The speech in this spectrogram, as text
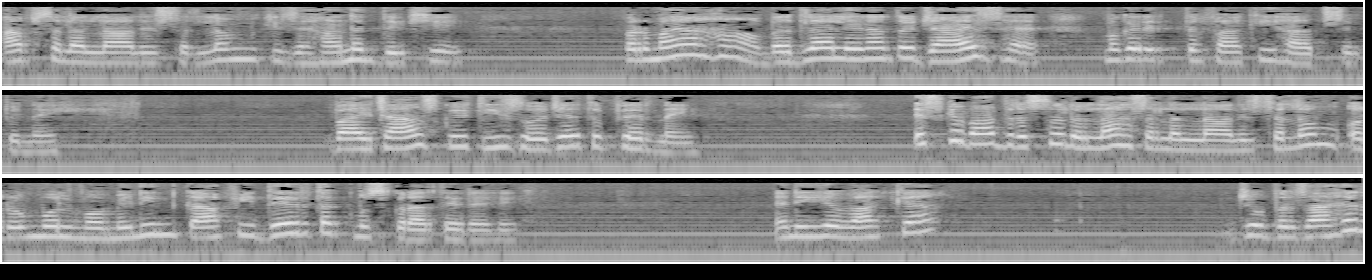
آپ صلی اللہ علیہ وسلم کی ذہانت دیکھیے، فرمایا ہاں بدلہ لینا تو جائز ہے، مگر اتفاقی حادثے پہ نہیں۔ بائی چانس کوئی چیز ہو جائے تو پھر نہیں۔ اس کے بعد رسول اللہ صلی اللہ علیہ وسلم اور ام المومنین کافی دیر تک مسکراتے رہے۔ یعنی یہ واقعہ جو بظاہر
